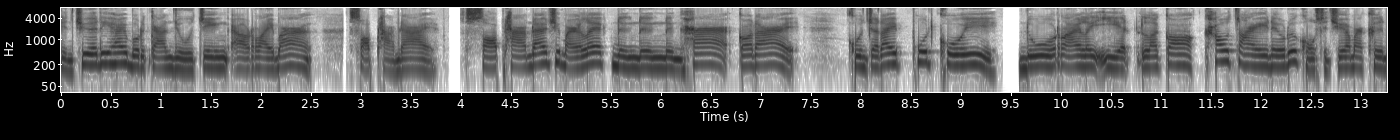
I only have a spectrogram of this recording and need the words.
สินเชื่อที่ให้บริการอยู่จริงอะไรบ้าง สอบถามได้ สอบถามได้ที่หมายเลข 1115 ก็ได้ คุณจะได้พูดคุย ดูรายละเอียดแล้วก็เข้าใจในเรื่องของสินเชื่อมากขึ้น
